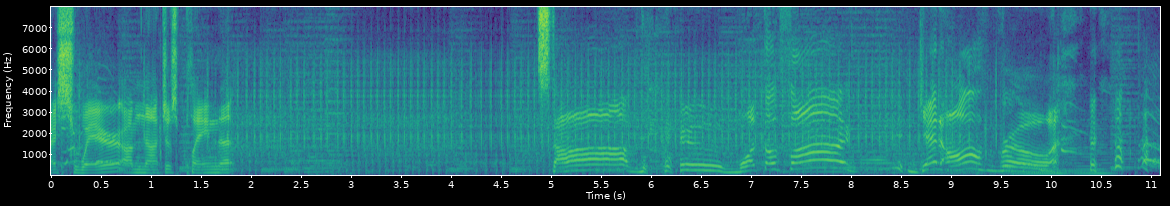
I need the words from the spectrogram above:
I swear I'm not just playing that. Stop! Dude, what the fuck? Get off, bro!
